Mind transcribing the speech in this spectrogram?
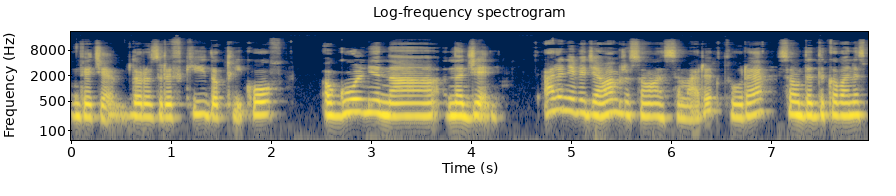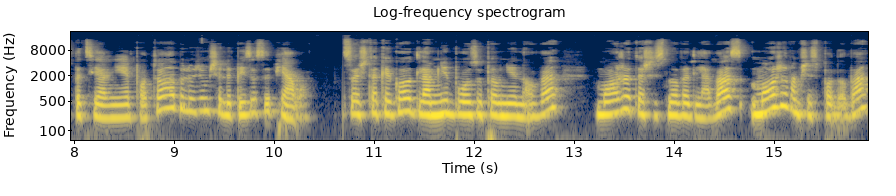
wiecie, do rozrywki, do klików, ogólnie na, na dzień. Ale nie wiedziałam, że są ASMRy, które są dedykowane specjalnie po to, aby ludziom się lepiej zasypiało. Coś takiego dla mnie było zupełnie nowe może też jest nowe dla Was, może Wam się spodoba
